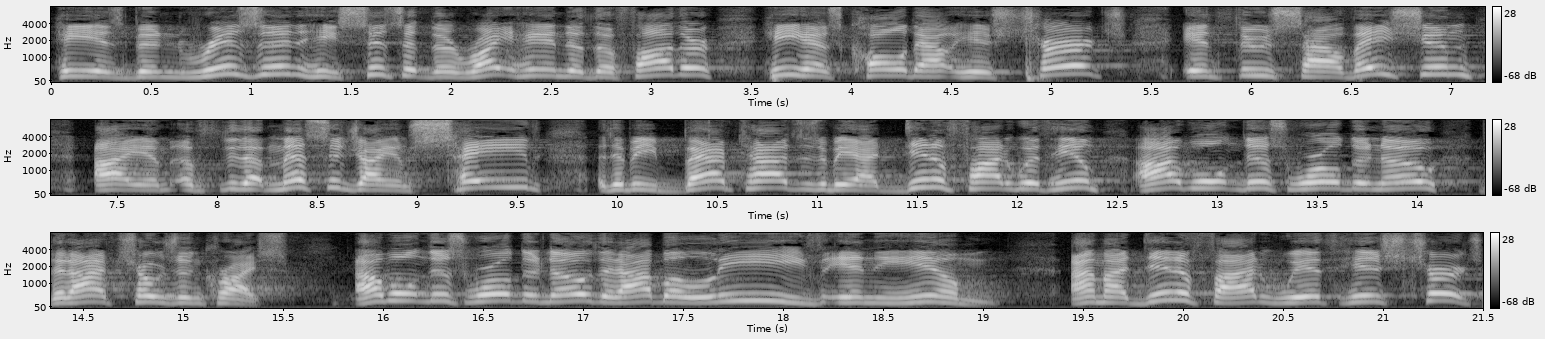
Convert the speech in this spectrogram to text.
He has been risen. He sits at the right hand of the Father. He has called out His church, and through salvation, I am uh, through that message, I am saved to be baptized, to be identified with Him. I want this world to know that I've chosen Christ. I want this world to know that I believe in Him. I'm identified with his church.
